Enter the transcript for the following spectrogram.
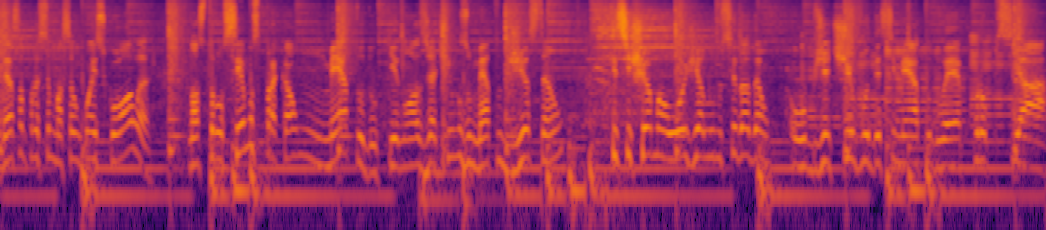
Dessa aproximação com a escola, nós trouxemos para cá um método que nós já tínhamos, um método de gestão, que se chama hoje Aluno Cidadão. O objetivo desse método é propiciar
